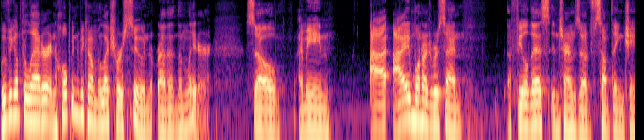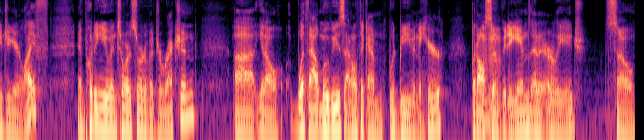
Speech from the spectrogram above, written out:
Moving up the ladder and hoping to become a lecturer soon rather than later. So, I mean, I I 100% feel this in terms of something changing your life and putting you in towards sort of a direction. Uh, you know, without movies, I don't think I would be even here, but also video games at an early age. So,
